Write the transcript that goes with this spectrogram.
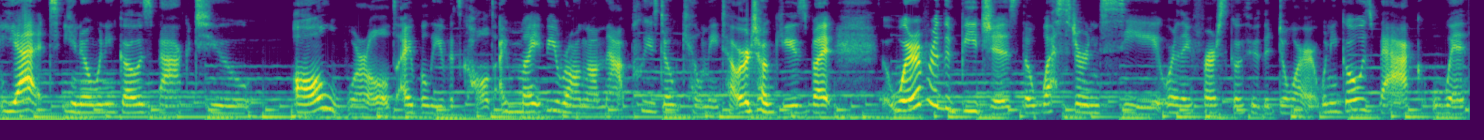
yet, you know, when he goes back to all World, I believe it's called. I might be wrong on that. Please don't kill me, Tower Junkies. But wherever the beach is, the Western Sea, where they first go through the door, when he goes back with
